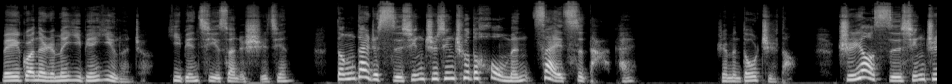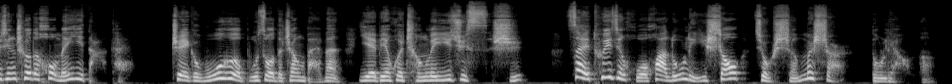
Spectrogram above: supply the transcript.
围观的人们一边议论着，一边计算着时间，等待着死刑执行车的后门再次打开。人们都知道，只要死刑执行车的后门一打开，这个无恶不作的张百万也便会成为一具死尸，再推进火化炉里一烧，就什么事儿都了了。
